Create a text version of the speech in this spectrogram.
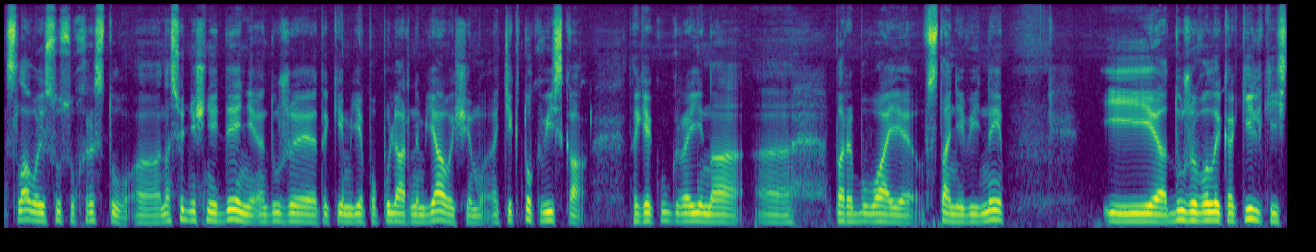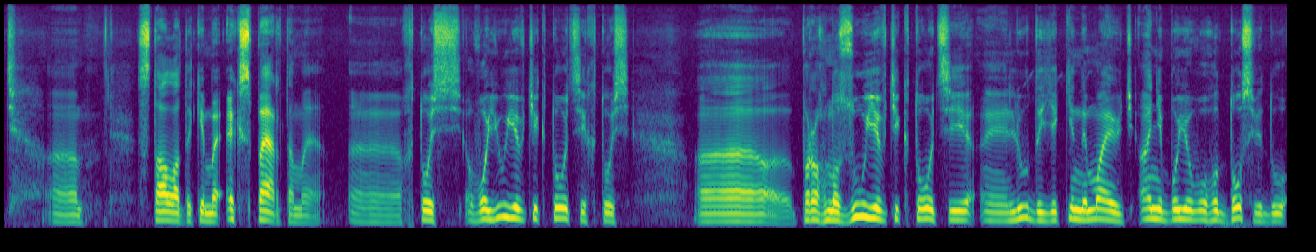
Слава Ісусу Христу! На сьогоднішній день дуже таким є популярним явищем тікток війська. Так як Україна е, перебуває в стані війни, і дуже велика кількість е, стала такими експертами. Е, Хтось воює в Тіктоці, хтось е, прогнозує в Тіктоці. Е, Люди, які не мають ані бойового досвіду,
